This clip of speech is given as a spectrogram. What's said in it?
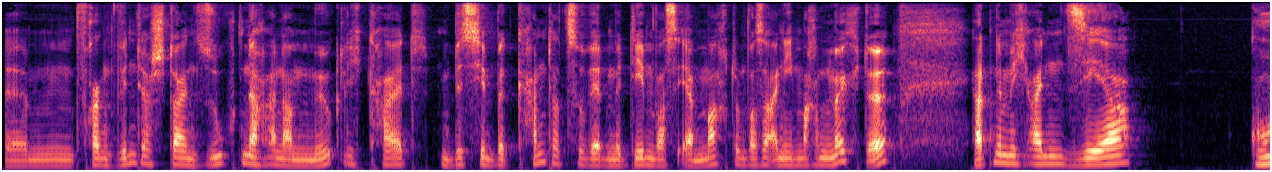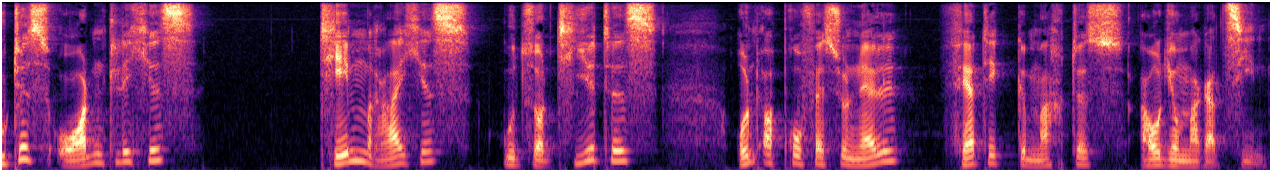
ähm, Frank Winterstein sucht nach einer Möglichkeit, ein bisschen bekannter zu werden mit dem, was er macht und was er eigentlich machen möchte. Er hat nämlich ein sehr gutes, ordentliches, themenreiches, gut sortiertes und auch professionell fertig gemachtes Audiomagazin.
